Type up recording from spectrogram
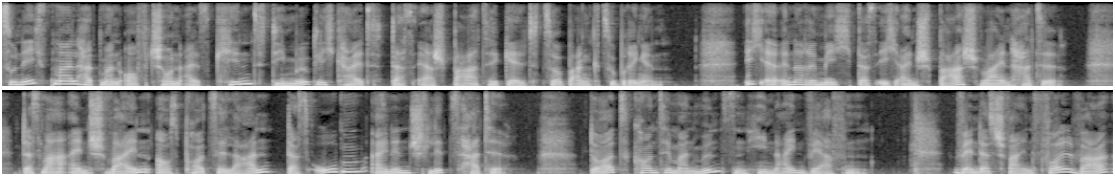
Zunächst mal hat man oft schon als Kind die Möglichkeit, das ersparte Geld zur Bank zu bringen. Ich erinnere mich, dass ich ein Sparschwein hatte. Das war ein Schwein aus Porzellan, das oben einen Schlitz hatte. Dort konnte man Münzen hineinwerfen. Wenn das Schwein voll war,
